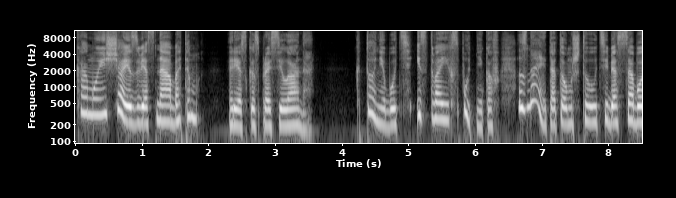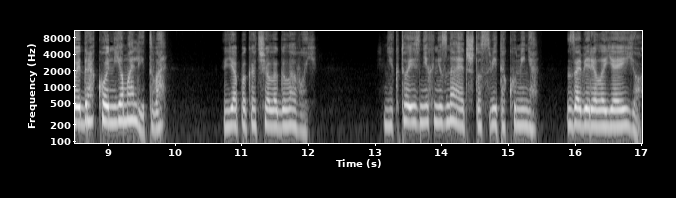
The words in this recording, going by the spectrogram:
«Кому еще известно об этом?» — резко спросила она. «Кто-нибудь из твоих спутников знает о том, что у тебя с собой драконья молитва?» Я покачала головой. «Никто из них не знает, что свиток у меня», — заверила я ее.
